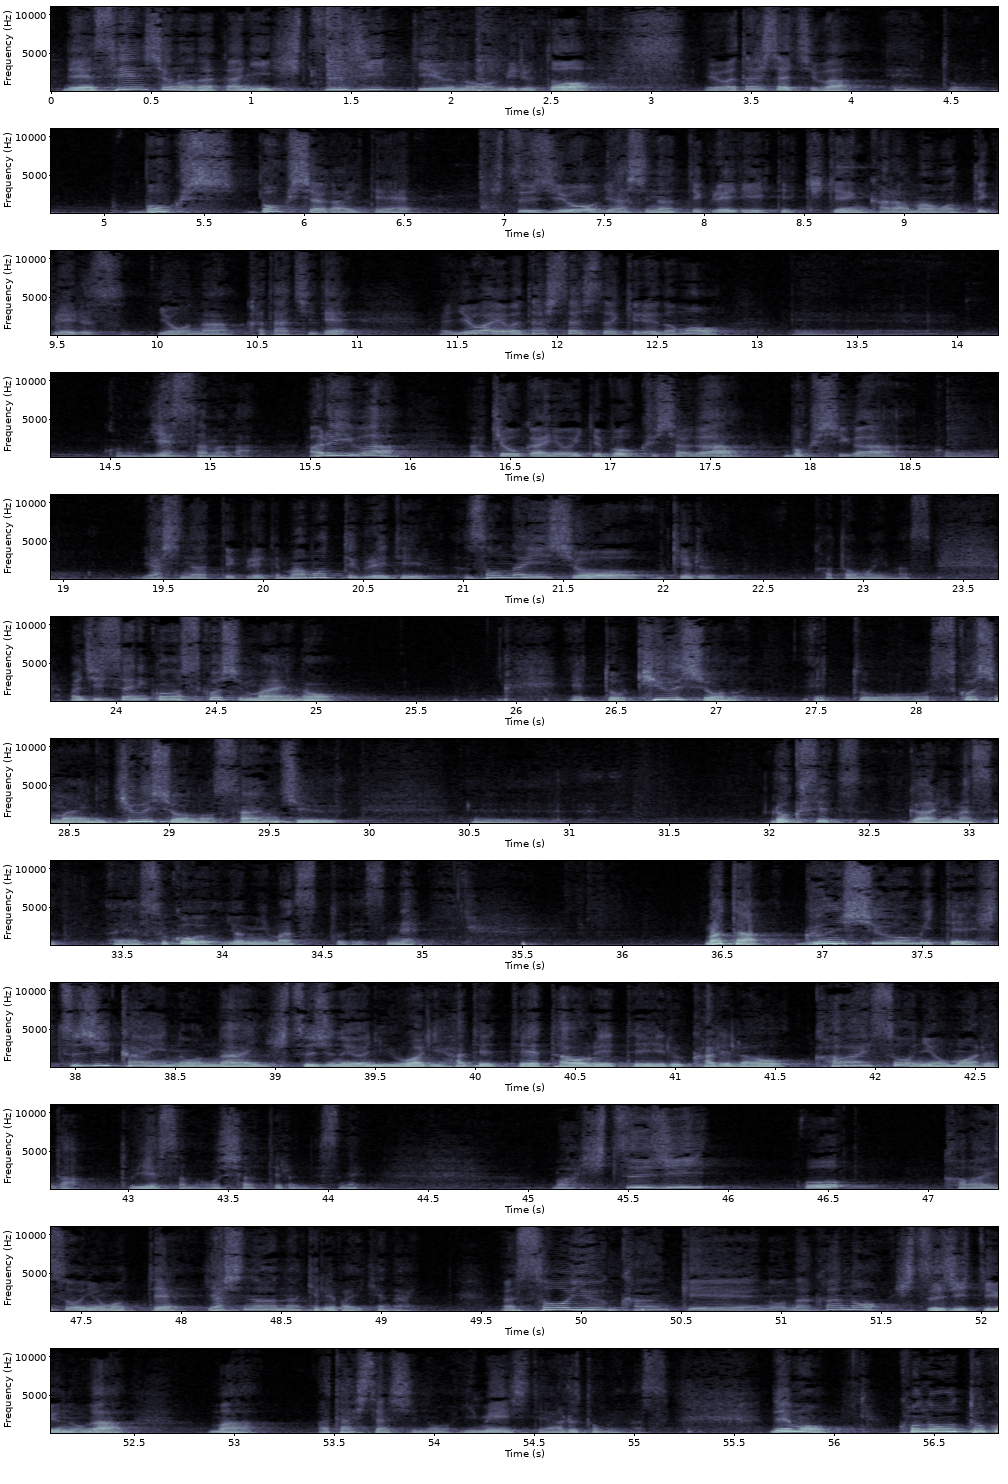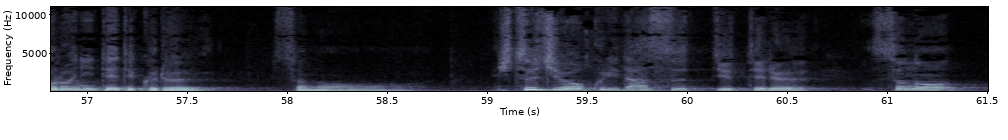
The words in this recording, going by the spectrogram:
で聖書の中に羊っていうのを見ると私たちは、えーと、牧牧者がいて羊を養ってくれていて危険から守ってくれるような形で弱い私たちだけれども、えー、このイエス様があるいは教会において牧者が牧師がこう養ってくれて守ってくれているそんな印象を受けるかと思います、まあ、実際にこの少し前の、えっと、9章のえっと、少し前に9章の36節があります、えー、そこを読みますとですねまた群衆を見て羊飼いのない羊のように弱り果てて倒れている彼らをかわいそうに思われたとイエス様はおっしゃってるんですね、まあ、羊をかわいそうに思って養わなければいけない。そういう関係の中の羊というのが、まあ、私たちのイメージであると思います。でもこのところに出てくるその羊を送り出すって言ってるその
